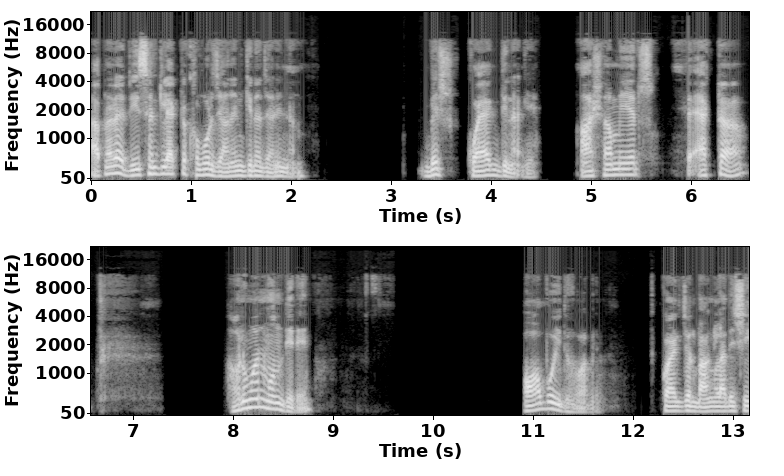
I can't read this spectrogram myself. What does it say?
আপনারা রিসেন্টলি একটা খবর জানেন কিনা জানি না। বেশ কয়েকদিন আগে আসামের একটা হনুমান মন্দিরে অবৈধভাবে কয়েকজন বাংলাদেশি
